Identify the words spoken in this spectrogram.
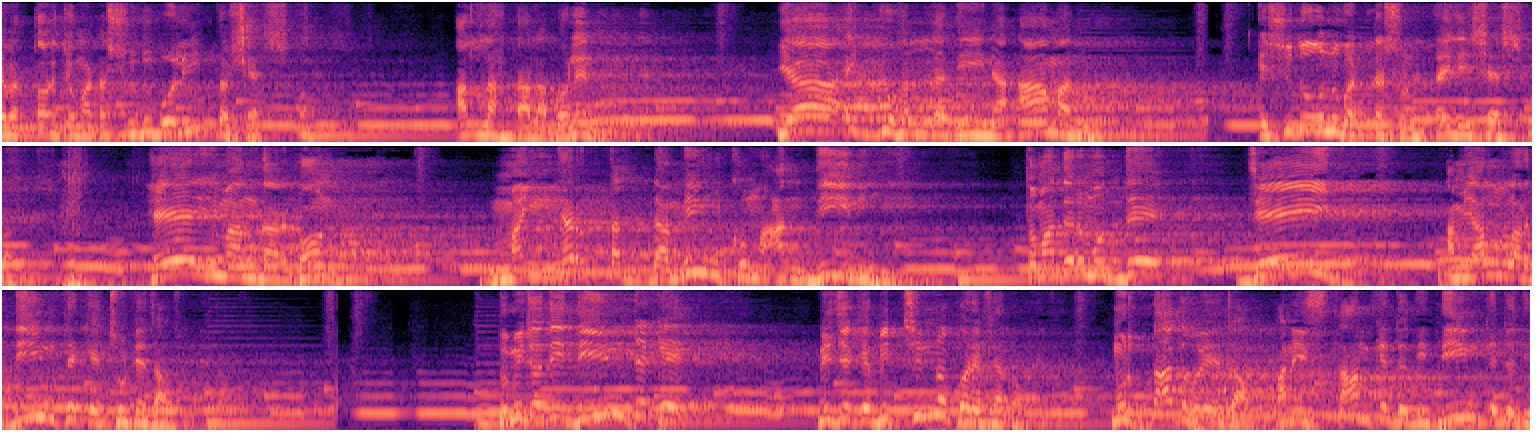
এবার তর্জমাটা শুধু বলি তো শেষ। আল্লাহ তালা বলেন, ইয়া আমানু। এই শুধু অনুবাদটা শুনে তাইলে শেষ কর হে ইমানদারগণ মাইয়ারতাদ্দা মিনকুম আন দীনিহি। তোমাদের মধ্যে যেই আমি আল্লাহর দিন থেকে ছুটে যাও, তুমি যদি দিন থেকে নিজেকে বিচ্ছিন্ন করে ফেলো, মুরতাদ হয়ে যাও মানে ইসলামকে যদি, দিনকে যদি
